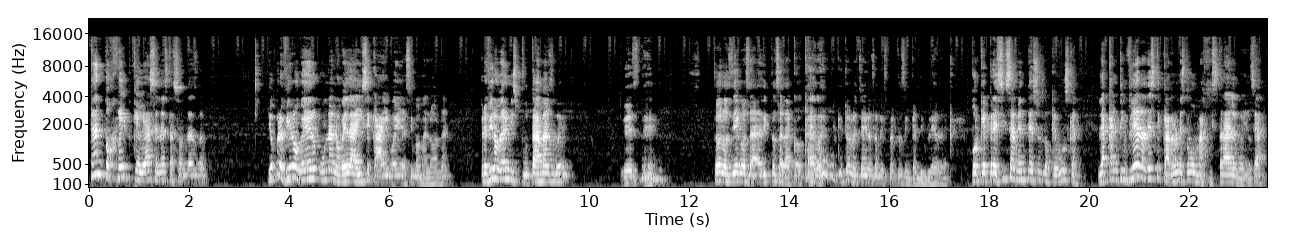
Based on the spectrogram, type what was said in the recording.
tanto hate que le hacen a estas ondas, güey. Yo prefiero ver una novela ahí se cae, güey, así mamalona. Prefiero ver mis putamas, güey. Este. Todos los diegos adictos a la coca, güey. Porque todos los chairos son expertos en cantinflear, Porque precisamente eso es lo que buscan. La cantinfleada de este cabrón estuvo magistral, güey. O sea,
